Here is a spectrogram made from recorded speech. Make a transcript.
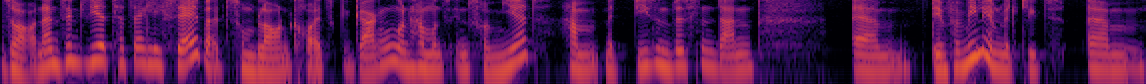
So, und dann sind wir tatsächlich selber zum Blauen Kreuz gegangen und haben uns informiert, haben mit diesem Wissen dann ähm, dem Familienmitglied ähm,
